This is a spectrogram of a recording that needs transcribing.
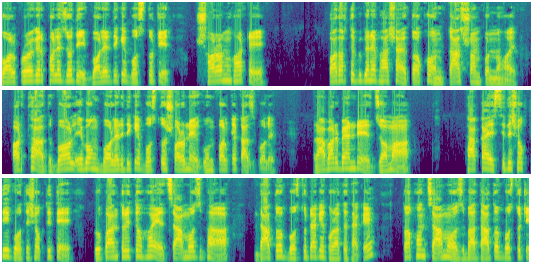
বল প্রয়োগের ফলে যদি বলের দিকে বস্তুটির স্মরণ ঘটে পদার্থবিজ্ঞানের ভাষায়, তখন কাজ সম্পন্ন হয়। অর্থাৎ বল এবং বলের দিকে বস্তুর স্মরণের গুণফলকে কাজ বলে। রাবার ব্যান্ডে জমা থাকা স্থিতিশক্তি গতিশক্তিতে রূপান্তরিত হয়ে চামচ বা ধাতব বস্তুটাকে ঘোরাতে থাকে। তখন চামচ বা ধাতব বস্তুটি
